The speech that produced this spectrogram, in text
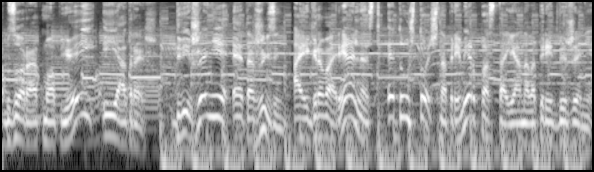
обзоры от Mob.ua и я Трэш. Движение — это жизнь, а игровая реальность — это уж точно пример постоянного передвижения.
